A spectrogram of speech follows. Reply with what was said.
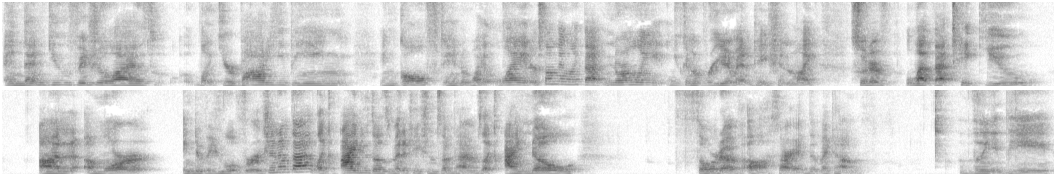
and then you visualize like your body being engulfed in white light or something like that. Normally, you can read a meditation, like sort of let that take you on a more individual version of that. Like I do those meditations sometimes. Like I know sort of. Oh, sorry, I bit my tongue. The the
